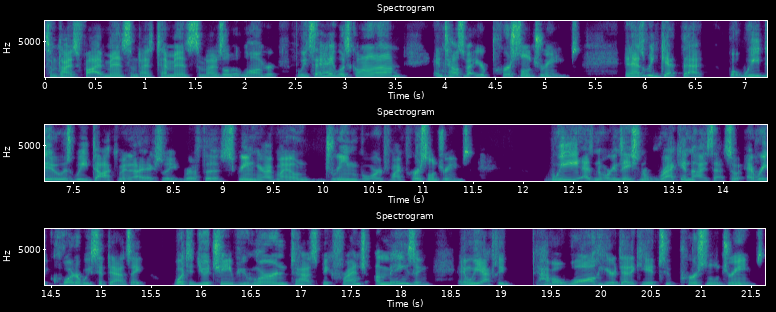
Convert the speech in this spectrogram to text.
sometimes five minutes, sometimes 10 minutes, sometimes a little bit longer. But we'd say, hey, what's going on? And tell us about your personal dreams. And as we get that, what we do is we document it. I actually right off the screen here, I have my own dream board for my personal dreams. We as an organization recognize that. So every quarter we sit down and say, what did you achieve? You learned how to speak French? Amazing. And we actually have a wall here dedicated to personal dreams.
